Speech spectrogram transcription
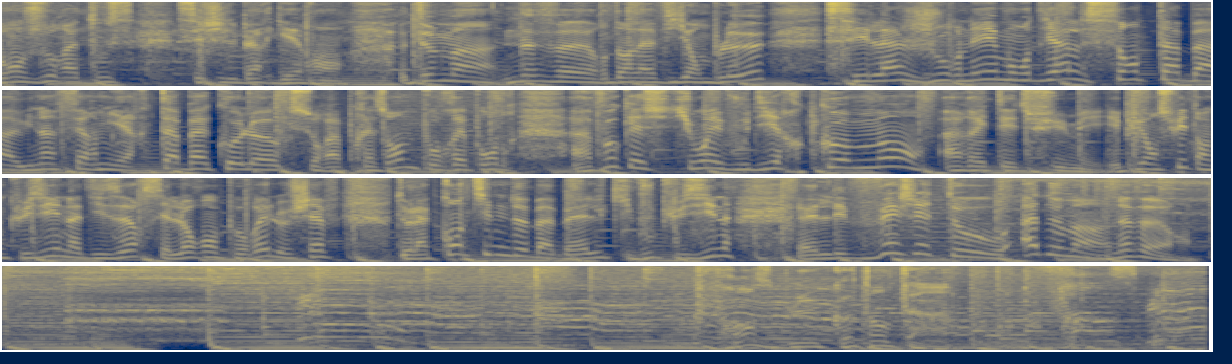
Bonjour à tous, c'est Gilbert Guérand. Demain, 9h dans la vie en bleu, c'est la journée mondiale sans tabac. Une infirmière tabacologue sera présente pour répondre à vos questions et vous dire comment arrêter de fumer. Et puis ensuite, en cuisine, à 10h, c'est Laurent Poré, le chef de la cantine de Babel, qui vous cuisine les végétaux. À demain, 9h. France Bleu Cotentin. France Bleu.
